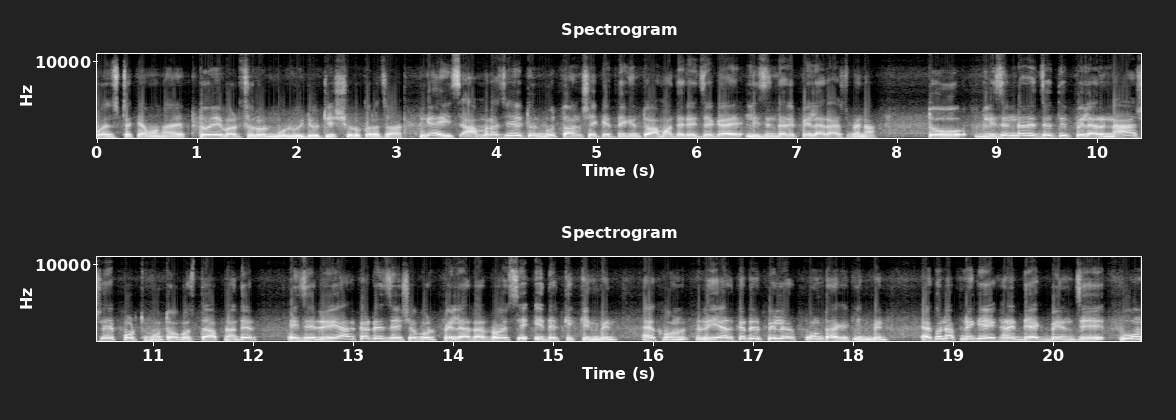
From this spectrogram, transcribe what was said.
বয়সটা কেমন হয়। তো এবার চলুন মূল ভিডিওটি শুরু করা যাক। গাইস আমরা যেহেতু নতুন, সেক্ষেত্রে কিন্তু আমাদের এই জায়গায় লিজেন্ডারি প্লেয়ার আসবে না। তো লিজেন্ডারি যদি প্লেয়ার না আসে, প্রথমত অবস্থা আপনাদের, এই যে রেয়ার কার্ডের যে সকল প্লেয়াররা রয়েছে, এদেরকে কিনবেন। এখন রেয়ার কার্ডের প্লেয়ার কোনটাকে কিনবেন? এখন আপনি কি এখানে দেখবেন যে কোন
